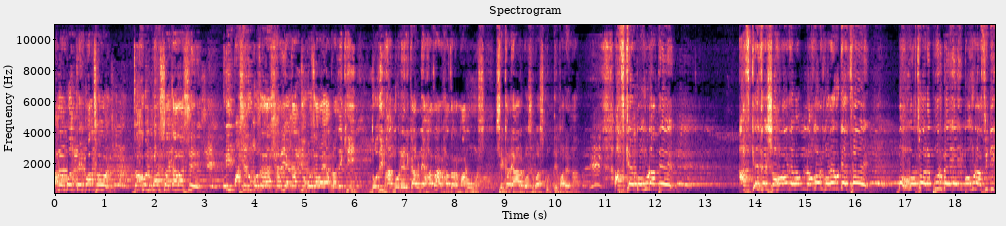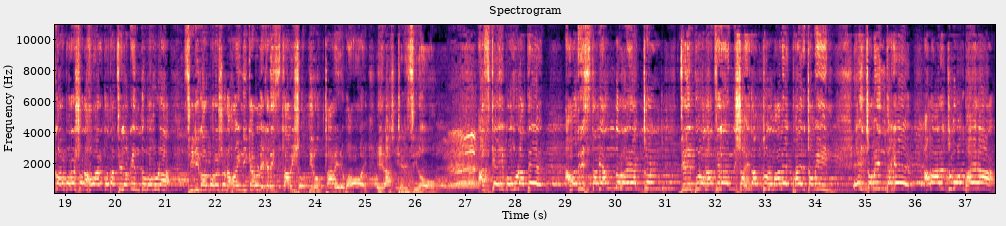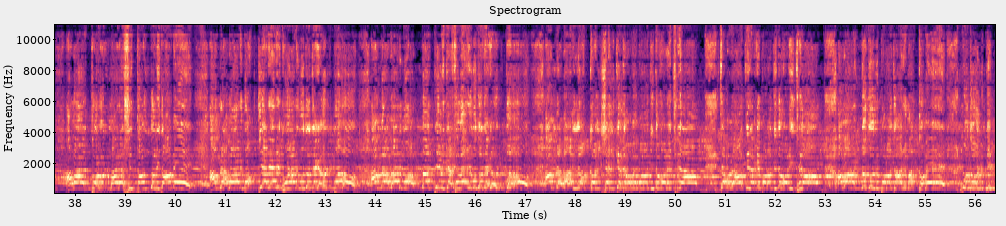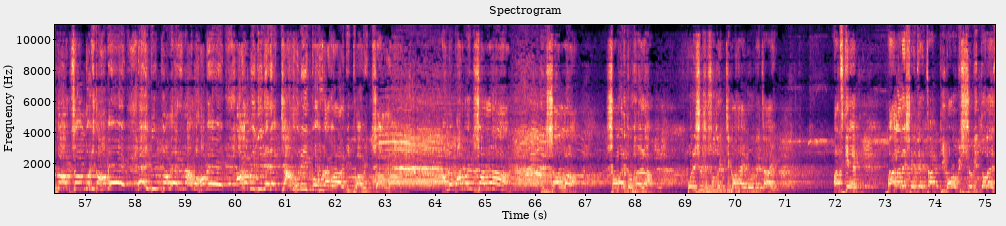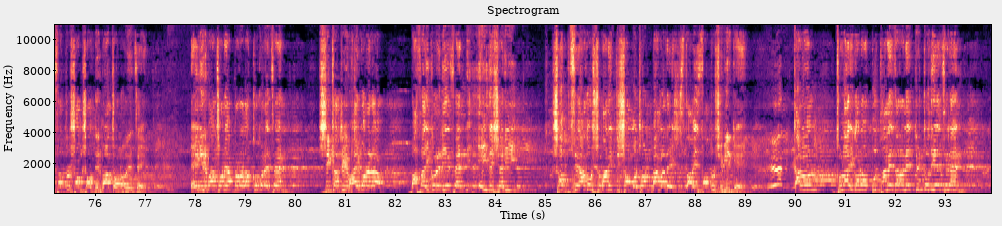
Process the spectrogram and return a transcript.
আমরা প্রত্যেক বছর যখন বর্ষাকাল আসে, এই পাশের উপজেলার সারিয়াকান্দি উপজেলায় আমরা দেখি নদী ভাঙ্গনের কারণে হাজার হাজার মানুষ সেখানে আর বসবাস করতে পারে না। আজকে বগুড়াতে, আজকে যে শহর এবং নগর গড়ে উঠেছে, বহু বছর পূর্বে এই বগুড়া সিটি কর্পোরেশন হওয়ার কথা ছিল, কিন্তু বগুড়া সিটি কর্পোরেশন হয়নি কারণ এখানে ইসলামী শক্তির উত্থানের ভয় এই রাষ্ট্রের ছিল। আজকে এই বগুড়াতে আমাদের ইসলামী আন্দোলনের দিনের একটি আধুনিক বগুড়া করার বিপ্লব ইনশাল্লাহ আমরা পারব ইনশাল্লাহ ইনশাল্লাহ সম্মানিত ভাইরা পরিশেষে শুধু একটি কথাই বলতে চাই। আজকে বাংলাদেশে যে চারটি বড় বিশ্ববিদ্যালয়ে ছাত্র সংসদ নির্বাচন হয়েছে, এই নির্বাচনে আপনারা লক্ষ্য করেছেন, শিক্ষার্থী ভাই বোনেরা বাছাই করে নিয়েছেন এই দেশেরই সবচেয়ে আদর্শবান একটি সংগঠন, বাংলাদেশ ইসলামী ছাত্র শিবিরকে। কারণ জুলাই গণ অভ্যুত্থানে যারা নেতৃত্ব দিয়েছিলেন,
